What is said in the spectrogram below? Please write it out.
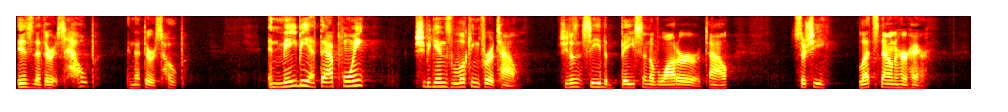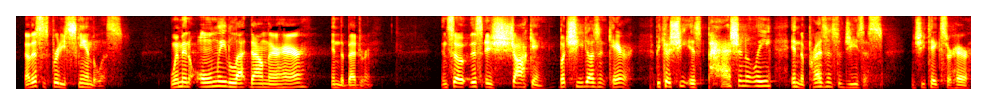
is that there is help and that there is hope. And maybe at that point, she begins looking for a towel. She doesn't see the basin of water or a towel. So she lets down her hair. Now, this is pretty scandalous. Women only let down their hair in the bedroom. And so this is shocking, but she doesn't care because she is passionately in the presence of Jesus. And she takes her hair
